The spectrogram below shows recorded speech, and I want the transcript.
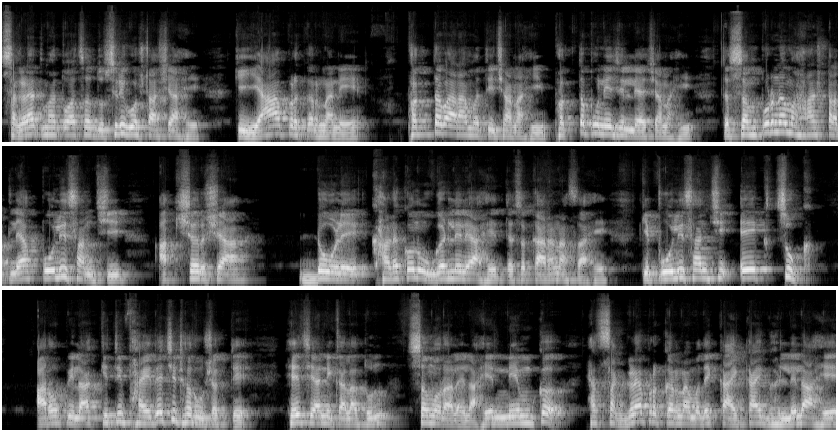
सगळ्यात महत्त्वाचं दुसरी गोष्ट अशी आहे की या प्रकरणाने फक्त बारामतीच्या नाही फक्त पुणे जिल्ह्याच्या नाही तर संपूर्ण महाराष्ट्रातल्या पोलिसांची अक्षरशः डोळे खडकून उघडलेले आहेत. त्याचं कारण असं आहे की पोलिसांची एक चूक आरोपीला किती फायद्याची ठरू शकते हेच या निकालातून समोर आलेलं आहे. नेमकं ह्या सगळ्या प्रकरणामध्ये काय काय घडलेलं आहे?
